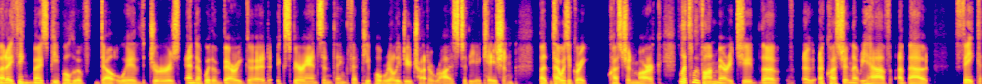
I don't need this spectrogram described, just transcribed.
But I think most people who have dealt with jurors end up with a very good experience and think that people really do try to rise to the occasion. But that was a great question, Mark. Let's move on, Mary, to the a, a question that we have about fake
